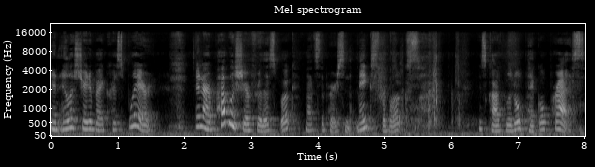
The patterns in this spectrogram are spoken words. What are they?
and illustrated by Chris Blair. And our publisher for this book, that's the person that makes the books, is called Little Pickle Press.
